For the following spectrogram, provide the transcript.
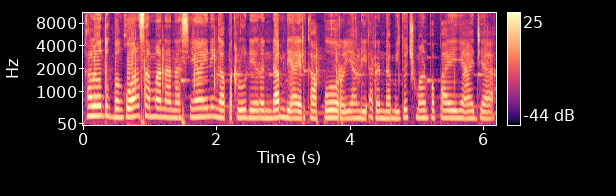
Kalau untuk bengkoang sama nanasnya ini nggak perlu direndam di air kapur. Yang direndam itu cuma pepayanya aja.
